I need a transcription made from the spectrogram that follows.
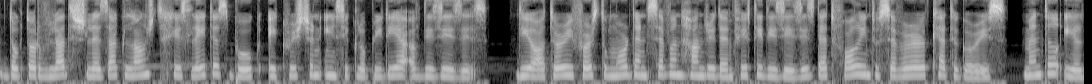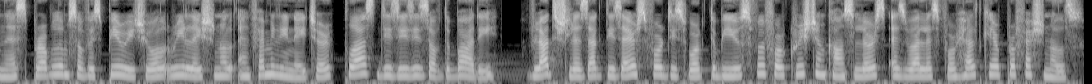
Dr. Vlad Schlezak launched his latest book, A Christian Encyclopedia of Diseases. The author refers to more than 750 diseases that fall into several categories mental illness, problems of a spiritual, relational, and family nature, plus diseases of the body. Vlad Schlezak desires for this work to be useful for Christian counselors as well as for healthcare professionals.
